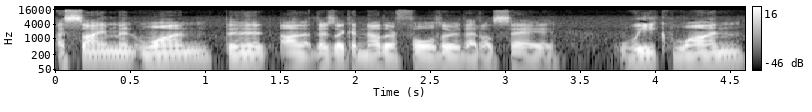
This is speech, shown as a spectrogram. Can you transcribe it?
assignment one, then it on, there's like another folder that'll say week one,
